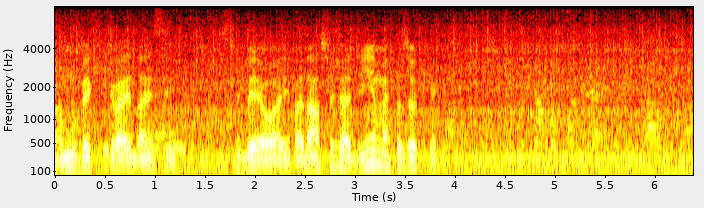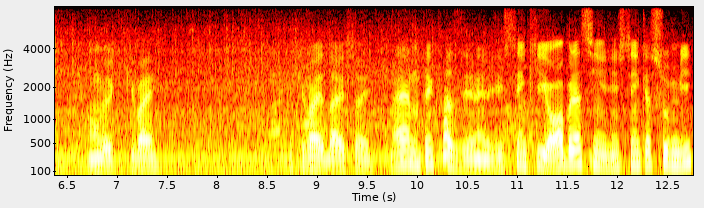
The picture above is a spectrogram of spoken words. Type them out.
Vamos ver o que, que vai dar esse, esse BO aí. Vai dar uma sujadinha, mas fazer o quê? Vamos ver o que, que vai o que, que vai dar isso aí. É, não tem que fazer, né? A gente tem que, obra é assim, a gente tem que assumir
